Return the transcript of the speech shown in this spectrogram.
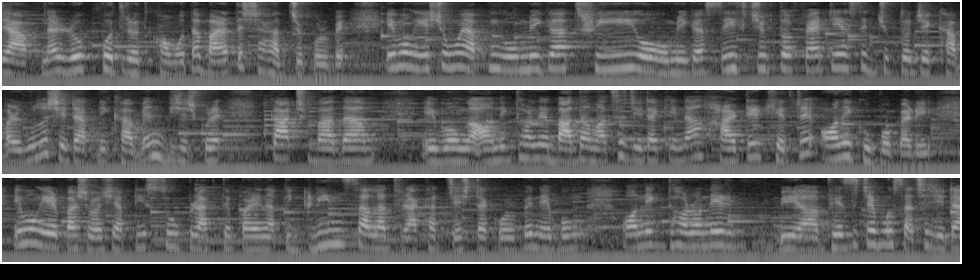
যা আপনার রোগ প্রতিরোধ ক্ষমতা বাড়াতে সাহায্য করবে। এবং এ সময় আপনি ওমেগা থ্রি ও ওমেগা সিক্স যুক্ত ফ্যাটি অ্যাসিড যুক্ত যে খাবারগুলো সেটা আপনি খাবেন, বিশেষ করে কাঠবাদাম এবং অনেক ধরনের বাদাম আছে যেটা কিনা হার্টের ক্ষেত্রে অনেক উপকারী। এবং এর পাশাপাশি আপনি স্যুপ রাখতে পারেন, আপনি গ্রিন সালাদ রাখার চেষ্টা করবেন এবং অনেক ধরনের ভেজিটেবলস আছে যেটা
